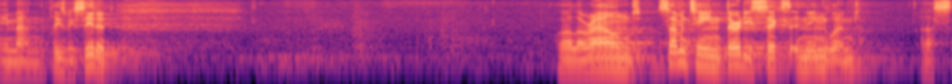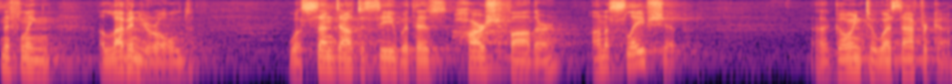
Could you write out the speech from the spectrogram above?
Amen. Please be seated. Well, around 1736 in England, a sniffling 11 year old was sent out to sea with his harsh father on a slave ship uh, going to West Africa.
